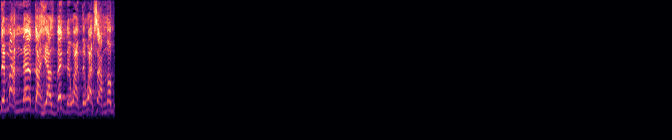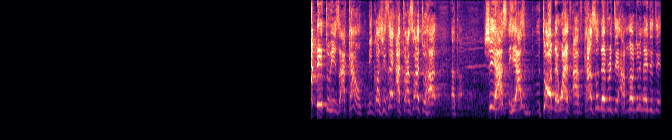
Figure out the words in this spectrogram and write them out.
The man knelt down. He has begged the wife. The wife said, I'm not to his account because she said I transferred to her account. She has he has told the wife, I've cancelled everything, I'm not doing anything.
